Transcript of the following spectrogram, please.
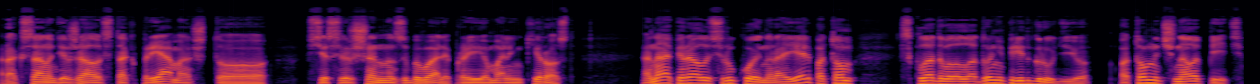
Роксана держалась так прямо, что все совершенно забывали про ее маленький рост. Она опиралась рукой на рояль, потом складывала ладони перед грудью, потом начинала петь.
